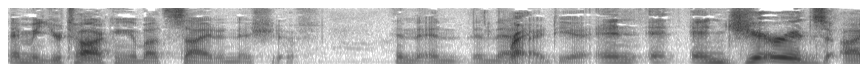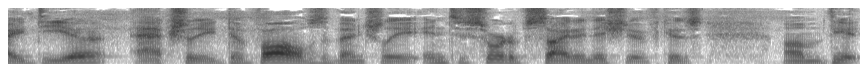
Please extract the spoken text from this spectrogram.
I mean, you're talking about side initiative in, in, in that Right. idea. And, and and Jared's idea actually devolves eventually into sort of side initiative because um, the,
